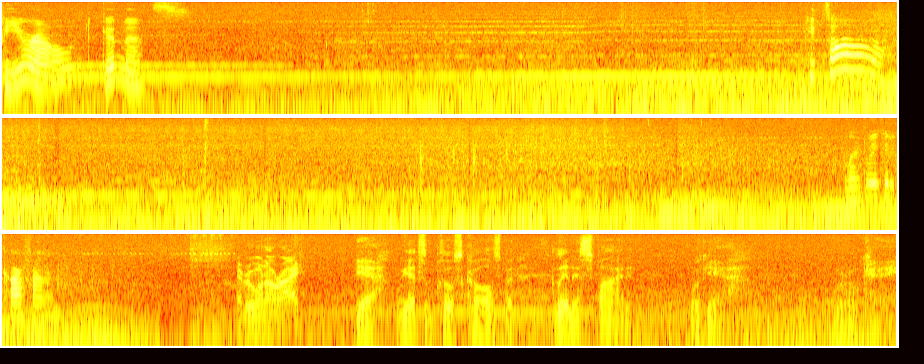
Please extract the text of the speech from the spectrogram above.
be around. Goodness. Pizza! Do we get a car from? him? Everyone all right? Yeah, we had some close calls, but Glenn is fine, and, well, yeah, we're okay.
